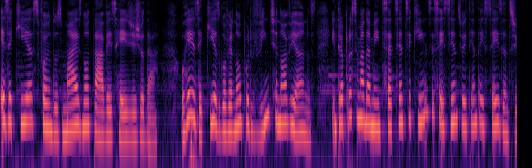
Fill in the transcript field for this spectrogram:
Ezequias foi um dos mais notáveis reis de Judá. O rei Ezequias governou por 29 anos, entre aproximadamente 715 e 686 a.C.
